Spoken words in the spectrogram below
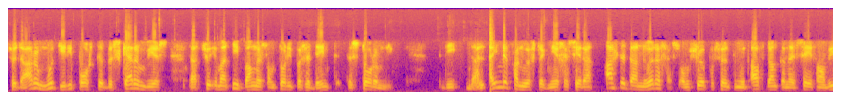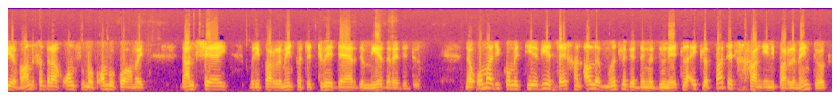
So daarom moet hierdie poste beskerm wees dat so iemand nie bang is om tot die president te storm nie die aan einde van hoofstuk 9 sê dan as dit dan nodig is om so 'n persoon te moet afdank en hy sê van wie wangedrag onverm of onbekwaamheid dan sê hy met die parlement met 'n 2/3 meerderheid te doen. Nou omdat die komitee weet sy gaan alle moontlike dinge doen, het hulle uit hulle pad uit gegaan in die parlement ook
